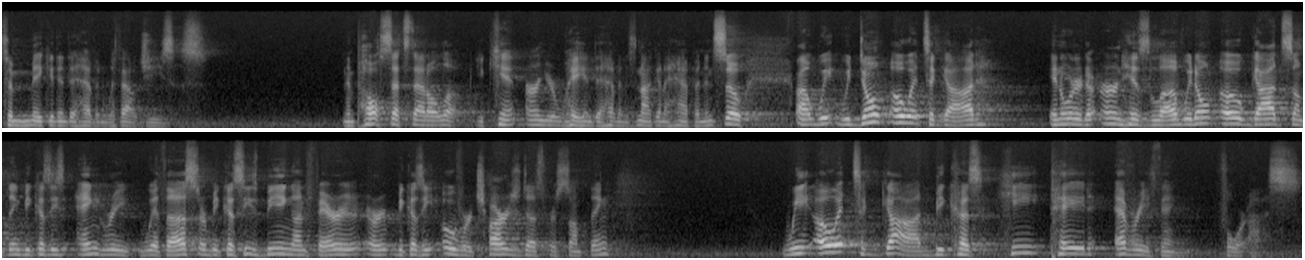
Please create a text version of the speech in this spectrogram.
to make it into heaven without Jesus. And Paul sets that all up. You can't earn your way into heaven, it's not going to happen. And so uh, we, we don't owe it to God in order to earn his love. We don't owe God something because he's angry with us or because he's being unfair or because he overcharged us for something. We owe it to God because he paid everything for us.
